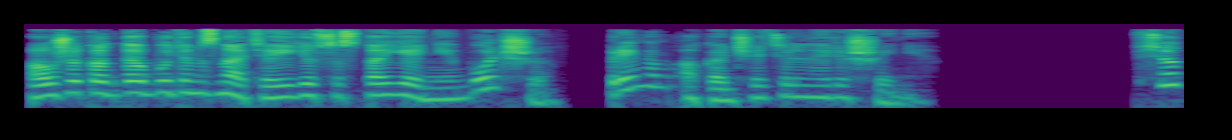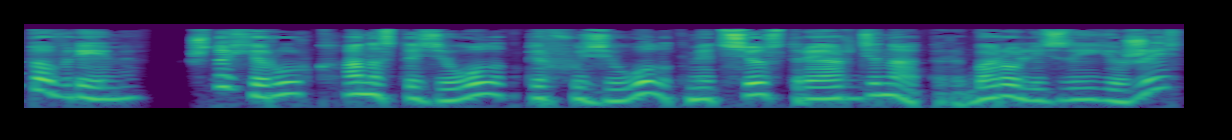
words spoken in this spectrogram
а уже когда будем знать о ее состоянии больше, примем окончательное решение. Все то время, что хирург, анестезиолог, перфузиолог, медсестры и ординаторы боролись за ее жизнь,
